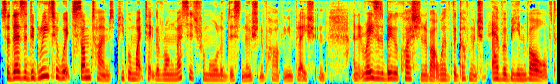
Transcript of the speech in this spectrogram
So there's a degree to which sometimes people might take the wrong message from all of this notion of halving inflation. And it raises a bigger question about whether the government should ever be involved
